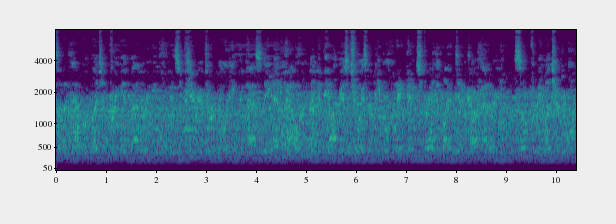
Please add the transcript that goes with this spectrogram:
Legend Premium Battery. Its superior durability, capacity, and power make it the obvious choice for people who hate getting stranded by a dead car battery. So pretty much everyone.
